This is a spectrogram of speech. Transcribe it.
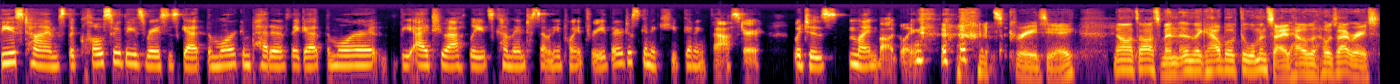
these times, the closer these races get, the more competitive they get, the more the ITU athletes come into 70.3, they're just going to keep getting faster, which is mind boggling. it's crazy, eh? No, it's awesome. And, and like, how about the women's side? How, how's that race?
